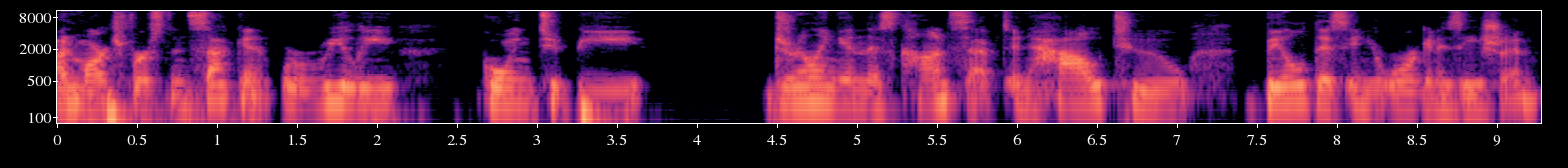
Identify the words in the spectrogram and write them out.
on March 1st and 2nd, we're really going to be drilling in this concept and how to build this in your organization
